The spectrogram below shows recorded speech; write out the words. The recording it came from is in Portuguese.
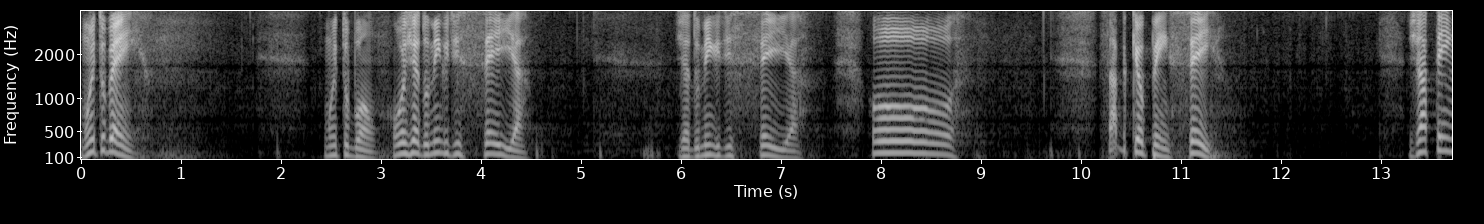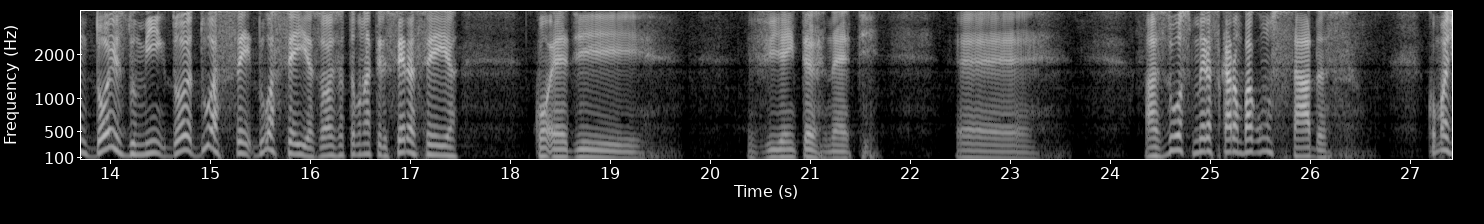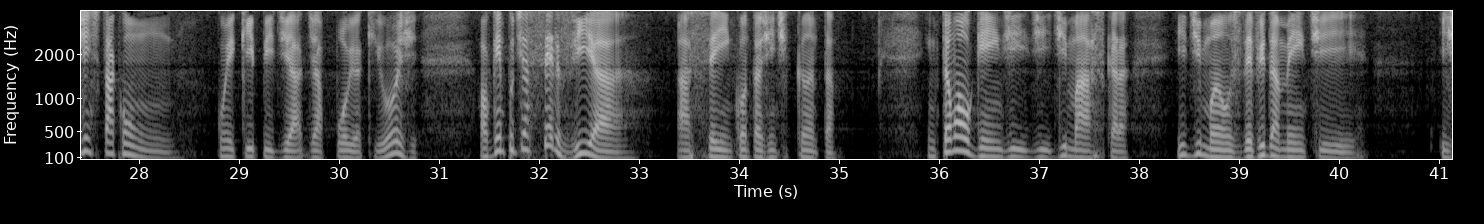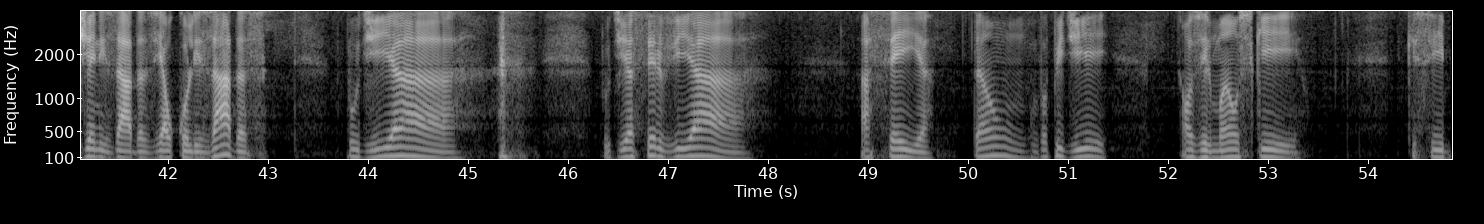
Muito bem. Muito bom. Hoje é domingo de ceia. Hoje é domingo de ceia. Oh, sabe o que eu pensei? Já tem dois domingos, duas, duas ceias, nós já estamos na terceira ceia é, de via internet. É, as duas primeiras ficaram bagunçadas. Como a gente está com com equipe de, de apoio aqui hoje, alguém podia servir a, a ceia enquanto a gente canta. Então, alguém de, de, de máscara e de mãos devidamente higienizadas e alcoolizadas podia podia servir a, a ceia. Então, vou pedir aos irmãos que que se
